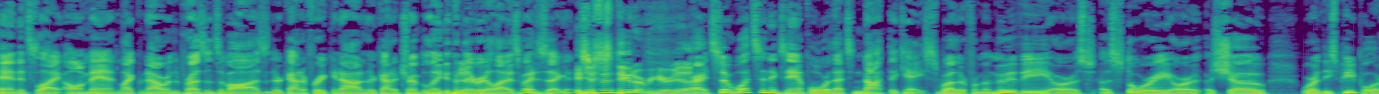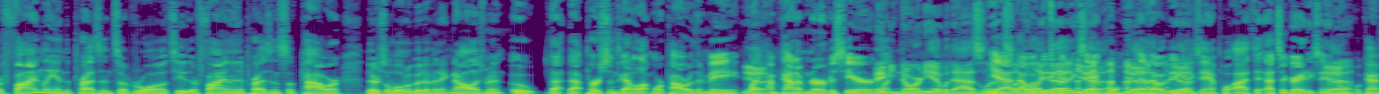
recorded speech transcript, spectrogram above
and it's like, oh man, like now we're in the presence of Oz, and they're kind of freaking out and they're kind of trembling, and then they realize, wait a second, It's just this dude over here. Yeah. All right, so what's an example where that's not the case, whether from a movie or a story or a, a show where these people are finally in the presence of royalty, they're finally in the presence of power. There's a little bit of an acknowledgement. Oh, that that person's got a lot more power than me. Yeah. Like I'm kind of nervous here. Maybe Like, Narnia with Aslan. yeah, something that would like be a that. good example. Yeah, that would be a good example. I think that's a great example. Yeah. Okay,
